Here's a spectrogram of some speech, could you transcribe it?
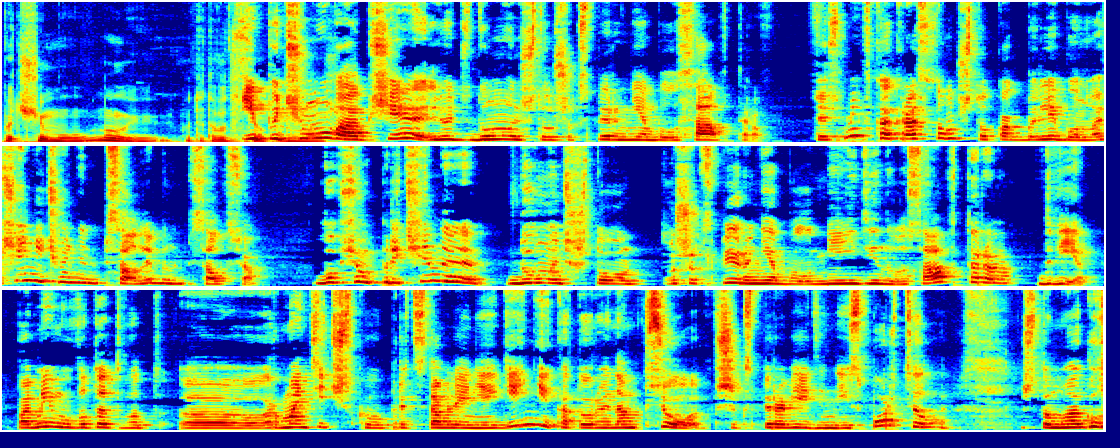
почему? Ну и вот это вот все. И почему вообще люди думают, что у Шекспира не было соавторов? То есть миф как раз в том, что как бы либо он вообще ничего не написал, либо написал все. В общем, причины думать, что у Шекспира не было ни единого соавтора, две. Помимо вот этого вот э, романтического представления гении, которое нам все в шекспироведении испортило, что могло,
